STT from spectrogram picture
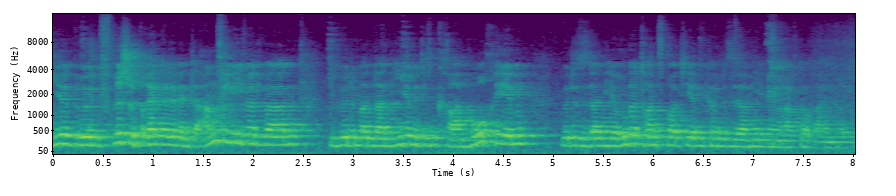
hier würden frische Brennelemente angeliefert werden, die würde man dann hier mit diesem Kran hochheben, würde sie dann hier rüber transportieren, könnte sie dann hier in den Reaktor reinbringen.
